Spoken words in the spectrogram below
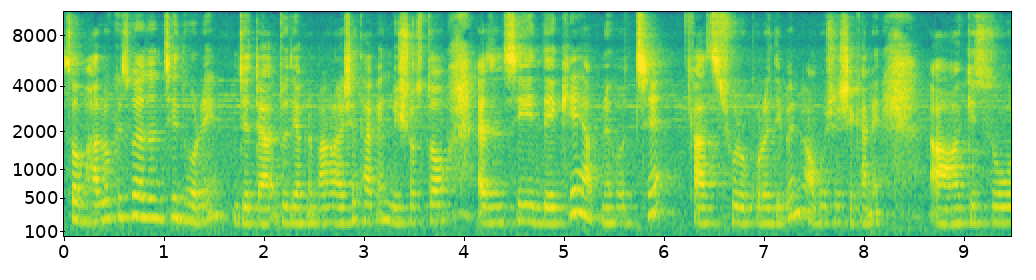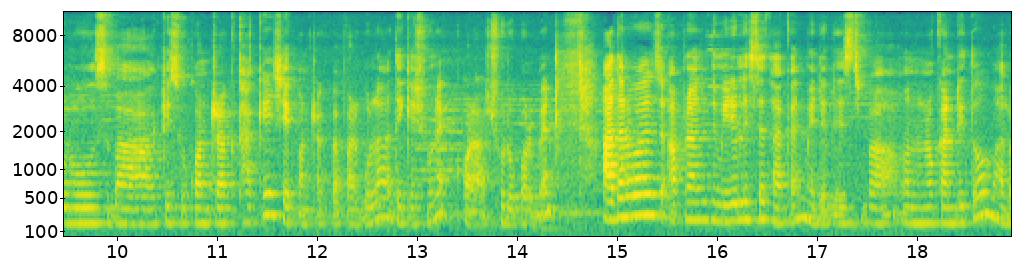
সো ভালো কিছু এজেন্সি ধরে যেটা যদি আপনি বাংলাদেশে থাকেন, বিশ্বস্ত এজেন্সি দেখে আপনি হচ্ছে কাজ শুরু করে দিবেন। অবশ্যই সেখানে কিছু রুলস বা কিছু কন্ট্রাক্ট থাকে, সেই কন্ট্রাক্ট ব্যাপারগুলো দেখে শুনে করা শুরু করবেন। আদারওয়াইজ আপনারা যদি মিডল ইস্টে থাকেন মিডল ইস্ট বা অন্যান্য কান্ট্রিতেও ভালো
